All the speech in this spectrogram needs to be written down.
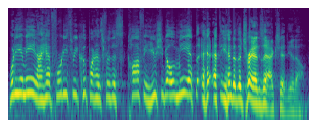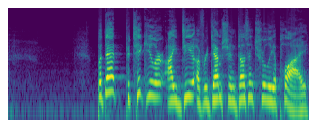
What do you mean? I have 43 coupons for this coffee. You should owe me at the, at the end of the transaction, you know. But that particular idea of redemption doesn't truly apply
